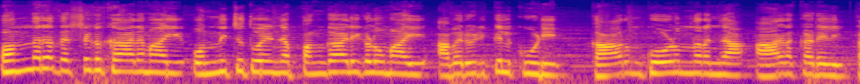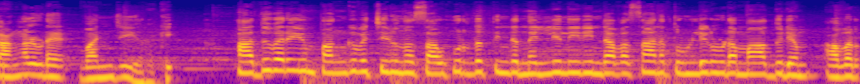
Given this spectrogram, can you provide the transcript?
ഒന്നര ദശകക്കാലമായി ഒന്നിച്ചു തുഴഞ്ഞ പങ്കാളികളുമായി അവരൊരിക്കൽ കൂടി കാറും കോളും നിറഞ്ഞ ആഴക്കടലിൽ തങ്ങളുടെ വഞ്ചി ഇറക്കി. അതുവരെയും പങ്കുവച്ചിരുന്ന സൗഹൃദത്തിന്റെ നെല്ലിനീരിന്റെ അവസാന തുള്ളികളുടെ മാധുര്യം അവർ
